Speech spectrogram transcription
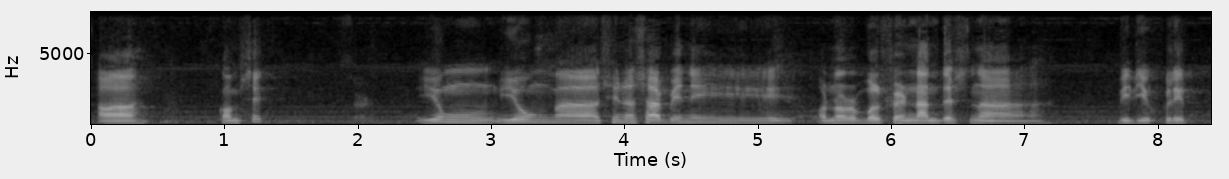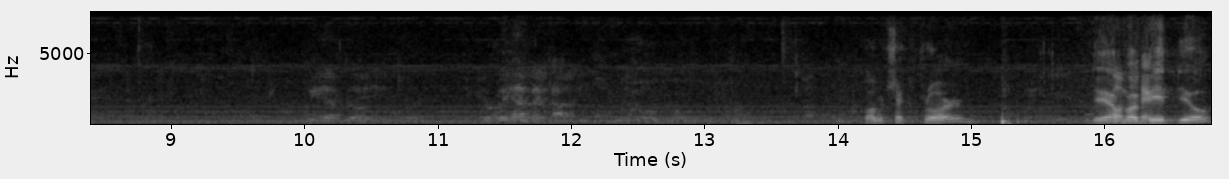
Ah, Comsec? Yung yung ah, sinasabi ni Honorable Fernandez na video clip, Comcheck floor. Do you have a Comcheck. video?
